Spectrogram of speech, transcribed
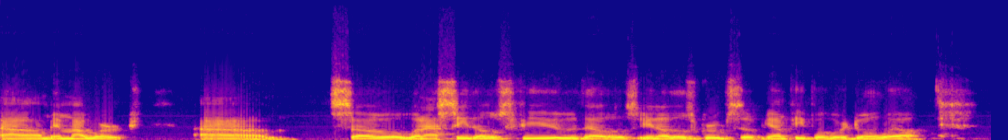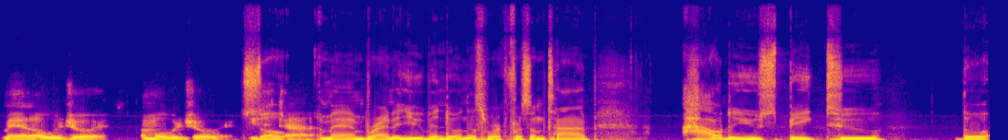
um, in my work. Um, so when I see those few, those you know, those groups of young people who are doing well, man, overjoyed. I'm overjoyed. so, time. man, Brandon, you've been doing this work for some time how do you speak to the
